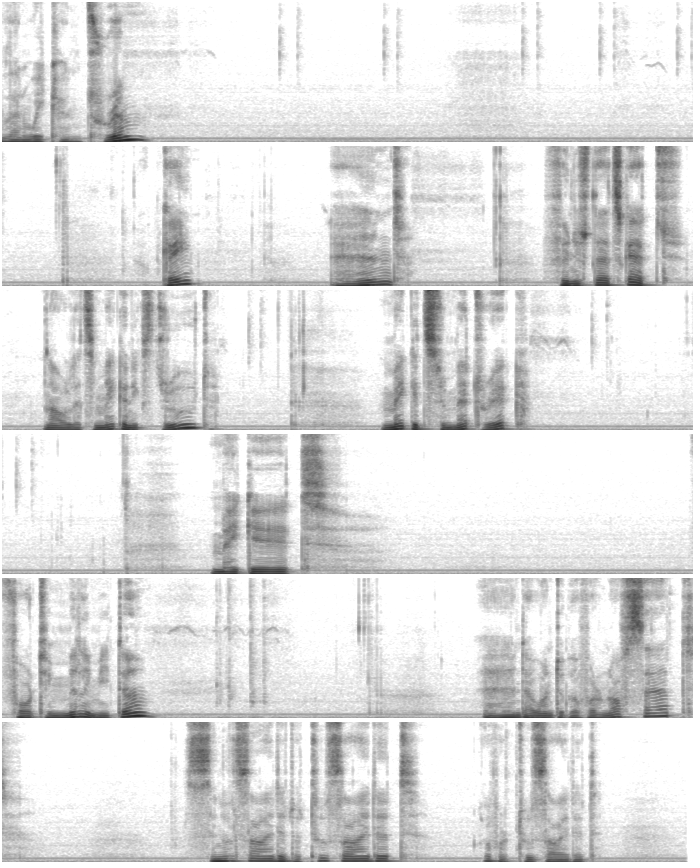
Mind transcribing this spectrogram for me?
then we can trim. Okay. And finish that sketch. Now let's make an extrude. Make it symmetric. Make it 40 millimeter and I want to go for an offset. Single-sided or two-sided. Go for two-sided.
